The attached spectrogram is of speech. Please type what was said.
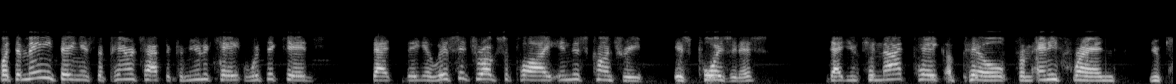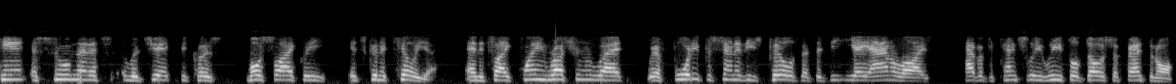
But the main thing is the parents have to communicate with the kids that the illicit drug supply in this country is poisonous, that you cannot take a pill from any friend. You can't assume that it's legit because most likely it's going to kill you. And it's like playing Russian roulette where 40% of these pills that the DEA analyzed have a potentially lethal dose of fentanyl,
